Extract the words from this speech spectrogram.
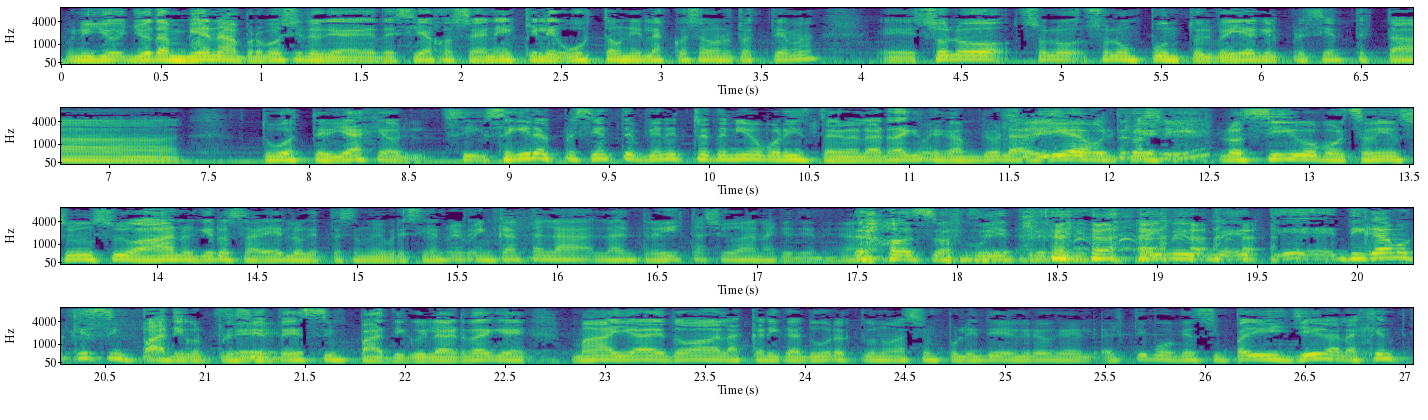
Bueno, yo, yo también, a propósito que decía José Daniel que le gusta unir las cosas con otros temas, eh, solo, solo, solo un punto. Él veía que el presidente está tuvo este viaje. Sí, seguir al presidente es bien entretenido por Instagram. La verdad que me cambió la ¿Sí? vida ¿Usted porque lo sigo, porque soy, soy un ciudadano, quiero saber lo que está haciendo mi Me, presidente. me encanta la, la entrevista ciudadana que tiene. ¿eh? No, son muy entretenidos. Me- me- eh, digamos que es simpático el presidente, es simpático. Y la verdad que, más allá de todas las caricaturas que uno hace en política, yo creo que el, el tipo es bien simpático y llega a la gente.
